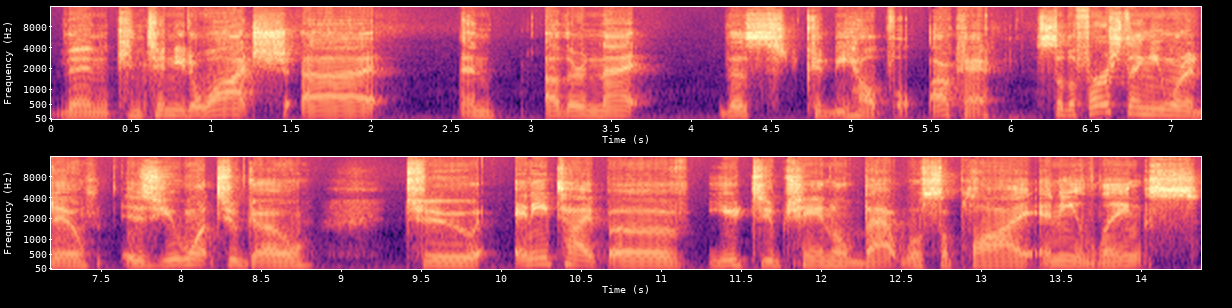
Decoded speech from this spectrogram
then continue to watch. Uh, and other than that, this could be helpful. Okay, so the first thing you want to do is you want to go to any type of YouTube channel that will supply any links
